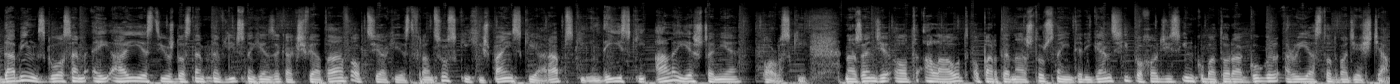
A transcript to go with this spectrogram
Dubbing z głosem AI jest już dostępny w licznych językach świata. W opcjach jest francuski, hiszpański, arabski, indyjski, ale jeszcze nie polski. Narzędzie od Aloud oparte na sztucznej inteligencji pochodzi z inkubatora Google Area 120.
